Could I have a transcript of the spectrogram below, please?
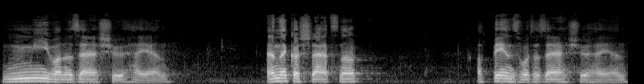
mi van az első helyen. Ennek a srácnak a pénz volt az első helyen.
